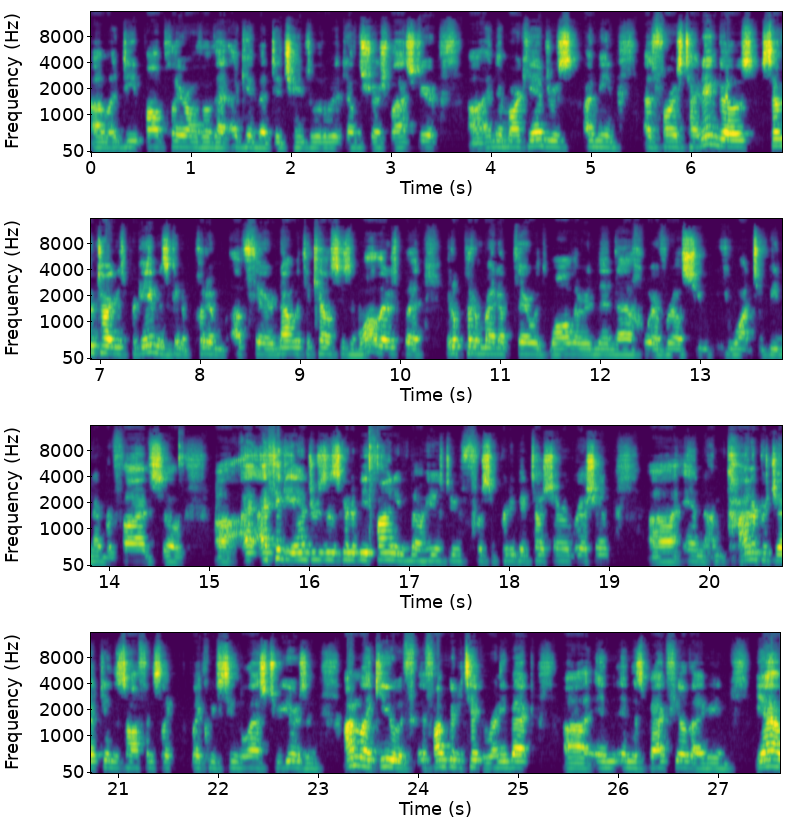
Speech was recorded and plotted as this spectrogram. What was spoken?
um, a deep ball player. Although that again, that did change a little bit down the stretch last year. Uh, and then Mark Andrews, I mean, as far as tight end goes, seven targets per game is going to put him up there, not with the Kelces and Wallers, but it'll put him right up there with Waller and then uh, whoever else you, you want to be number five. So uh, I, I, think Andrews is going to be fine, even though he is due for some pretty big touchdown Uh, and I'm kind of projecting this offense like like we've seen the last two years. And I'm like you, if, if I'm going to take a running back uh, in in this backfield, I mean, yeah,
